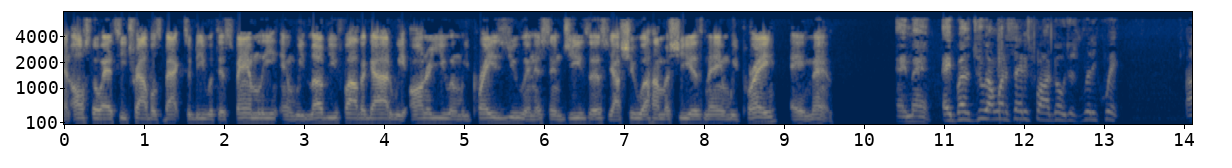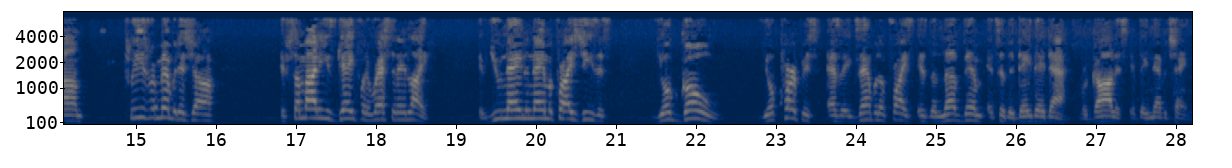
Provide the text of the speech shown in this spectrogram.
and also as he travels back to be with his family. And we love you, Father God. We honor you and we praise you. And it's in Jesus, Yeshua HaMashiach's name we pray. Amen. Amen. Hey, Brother Drew, I want to say this before I go, just really quick. Um, please remember this, y'all if somebody is gay for the rest of their life, if you name the name of Christ Jesus, your goal, your purpose as an example of Christ is to love them until the day they die, regardless if they never change.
